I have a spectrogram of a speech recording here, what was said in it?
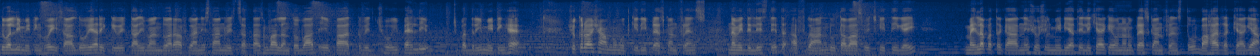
ਦੁਵੱਲੀ ਮੀਟਿੰਗ ਹੋਈ। ਸਾਲ 2021 ਵਿੱਚ ਤਾਲਿਬਾਨ ਦੁਆਰਾ ਅਫਗਾਨਿਸਤਾਨ ਵਿੱਚ ਸੱਤਾ ਸੰਭਾਲਣ ਤੋਂ ਬਾਅਦ ਇਹ ਭਾਰਤ ਵਿੱਚ ਹੋਈ ਪਹਿਲੀ ਉੱਚ ਪੱਧਰੀ ਮੀਟਿੰਗ ਹੈ। ਸ਼ੁੱਕਰਵਾਰ ਸ਼ਾਮ ਨੂੰ ਮੁਤਕੀ ਦੀ ਪ੍ਰੈਸ ਕਾਨਫਰੰਸ ਨਵੀਂ ਦਿੱਲੀ ਸਥਿਤ ਅਫਗਾਨ ਦੂਤਾਵਾਸ ਵਿੱਚ ਕੀਤੀ ਗਈ। ਮਹਿਲਾ ਪੱਤਰਕਾਰ ਨੇ ਸੋਸ਼ਲ ਮੀਡੀਆ ਤੇ ਲਿਖਿਆ ਕਿ ਉਹਨਾਂ ਨੂੰ ਪ੍ਰੈਸ ਕਾਨਫਰੰਸ ਤੋਂ ਬਾਹਰ ਰੱਖਿਆ ਗਿਆ।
